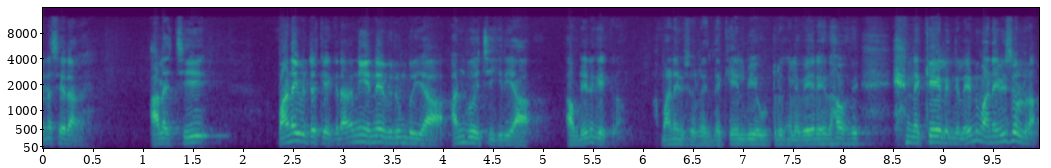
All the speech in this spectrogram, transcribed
என்ன செய்யறாங்க அழைச்சி மனைவிட்ட கேட்குறாங்க நீ என்ன விரும்புறியா? அன்பு வச்சுக்கிறியா? அப்படின்னு கேட்குறான் மனைவி சொல்கிறேன் இந்த கேள்வியை விட்டுருங்களேன் வேற ஏதாவது என்ன கேளுங்களேன்னு மனைவி சொல்கிறான்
